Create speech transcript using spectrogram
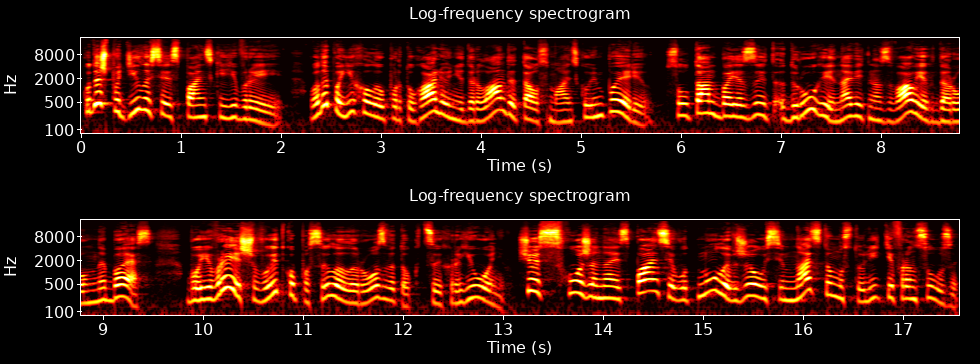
Куди ж поділися іспанські євреї? Вони поїхали у Португалію, Нідерланди та Османську імперію. Султан Баязид II навіть назвав їх даром небес, бо євреї швидко посилили розвиток цих регіонів. Щось схоже на іспанців утнули вже у 17 столітті французи.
